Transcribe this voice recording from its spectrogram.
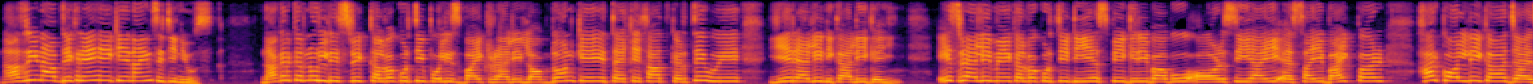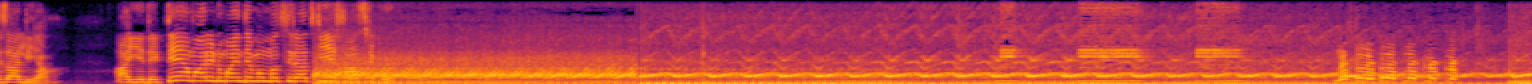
नाजरीन, आप देख रहे हैं के nine city news Nagar Kurnool district Kalwakurthy police bike rally lockdown के तहकीक़ात करते हुए ये रैली निकाली गई। इस रैली में कलवाकुर्ती डीएसपी गिरी बाबू और सीआईएसआई बाइक पर हर कॉलोनी का जायज़ा लिया। आइए देखते हैं हमारे नुमाइंदे मोहम्मद सिराज की ये खास report. Left left left left left left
